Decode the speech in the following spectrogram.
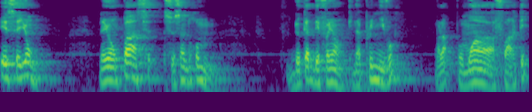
essayons, n'ayons pas ce, syndrome de cadre défaillant qui n'a plus de niveau. Voilà, pour moi, il faut arrêter.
